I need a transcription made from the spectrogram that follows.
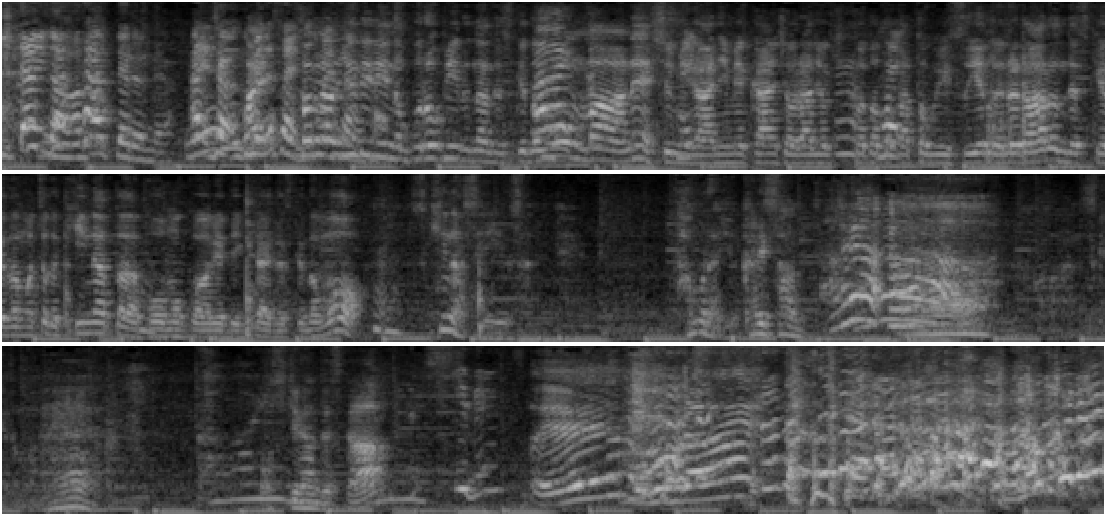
痛いのは分かってるんだよ。はいじゃごめんなさい。そんなゆりりんのプロフィールなんですけども、まあね趣味がアニメ鑑賞ラジオ聞くこととか特技水泳といろいろあるんですけども、ちょっと気になった項目を挙げていきたいんですけども、好きな声優さんね田村ゆかりさん。あら。なんですけどもね。お好きなんですか？好きです。ええー、どのぐらい？どのくらい？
